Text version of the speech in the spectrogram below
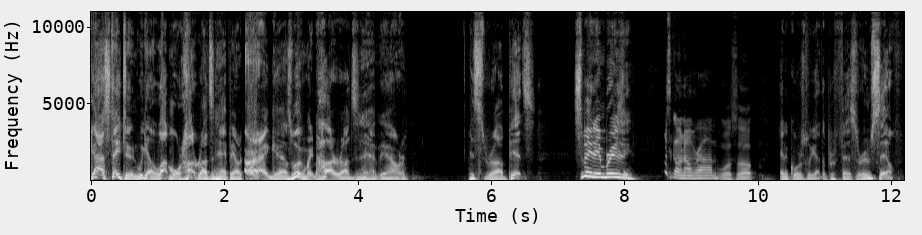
Guys, stay tuned. We got a lot more Hot Rods and Happy Hour. All right, guys, welcome back to Hot Rods and Happy Hour. This is Rob Pitts, Smitty and Breezy. What's going on, Rob? What's up? And of course, we got the professor himself,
